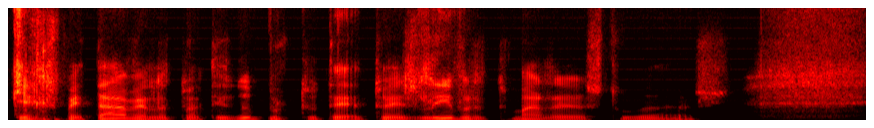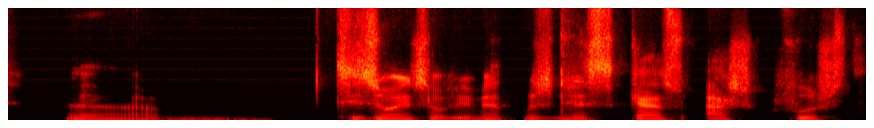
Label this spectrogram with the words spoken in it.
Que é respeitável a tua atitude, porque tu, te, tu és livre de tomar as tuas uh, decisões, obviamente, mas nesse caso acho que foste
